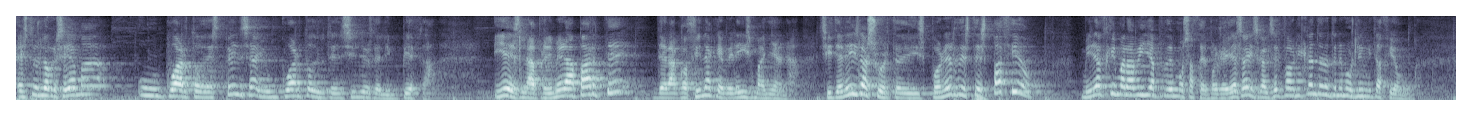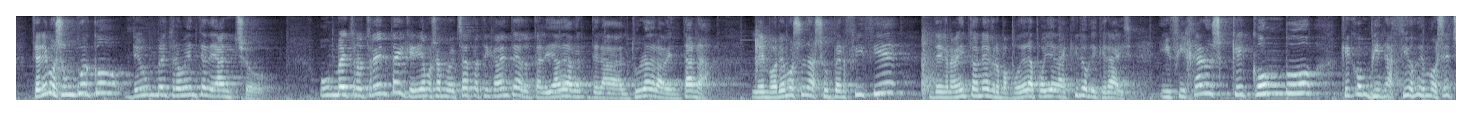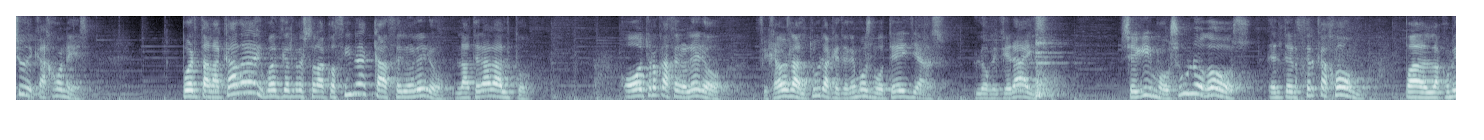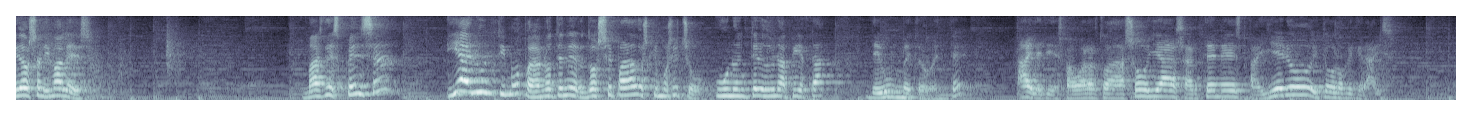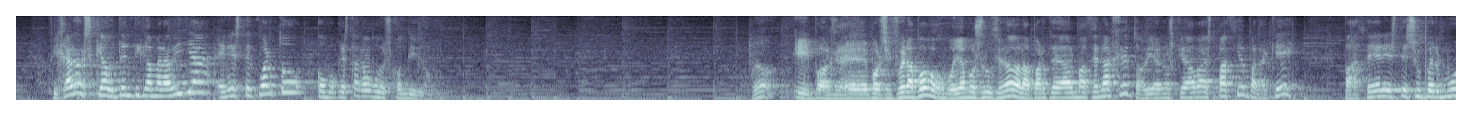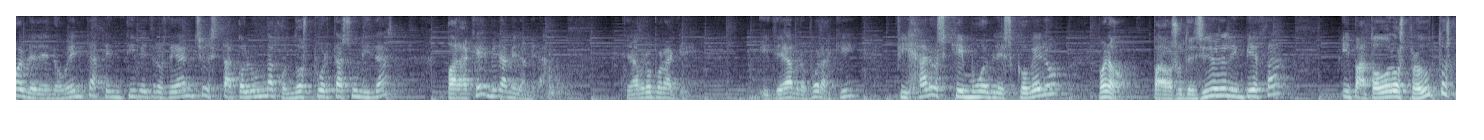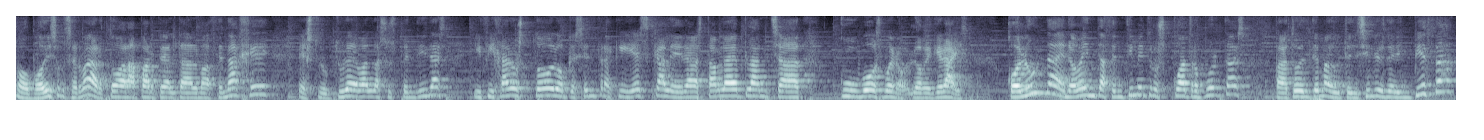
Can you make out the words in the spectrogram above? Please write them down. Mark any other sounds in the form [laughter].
Esto es lo que se llama un cuarto de despensa y un cuarto de utensilios de limpieza. Y es la primera parte de la cocina que veréis mañana. Si tenéis la suerte de disponer de este espacio, mirad qué maravilla podemos hacer, porque ya sabéis que al ser fabricante no tenemos limitación. Tenemos un hueco de un metro veinte de ancho, un metro treinta y queríamos aprovechar prácticamente la totalidad de la, altura de la ventana. Le ponemos una superficie de granito negro para poder apoyar aquí lo que queráis. Y fijaros qué combo, qué combinación [laughs] hemos hecho de cajones. Puerta lacada, igual que el resto de la cocina, cacerolero, lateral alto. Otro cacerolero. Fijaros la altura, que tenemos botellas, lo que queráis. Seguimos, uno, dos, el tercer cajón para la comida de los animales. Más despensa y el último, para no tener dos separados, que hemos hecho uno entero de una pieza de un metro veinte. Ahí le tienes para guardar todas las ollas, sartenes, paellero y todo lo que queráis. Fijaros qué auténtica maravilla en este cuarto, como que está algo escondido. Bueno, y porque, por si fuera poco, como ya hemos solucionado la parte de almacenaje, todavía nos quedaba espacio para qué? Para hacer este super mueble de 90 centímetros de ancho, esta columna con dos puertas unidas ¿Para qué? Mira, mira, mira. Te abro por aquí y te abro por aquí. Fijaros qué mueble escobero, bueno, para los utensilios de limpieza y para todos los productos, como podéis observar, toda la parte alta de almacenaje, estructura de baldas suspendidas y fijaros todo lo que se entra aquí, escaleras, tabla de planchar, cubos, bueno, lo que queráis. Columna de 90 centímetros, cuatro puertas para todo el tema de utensilios de limpieza,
